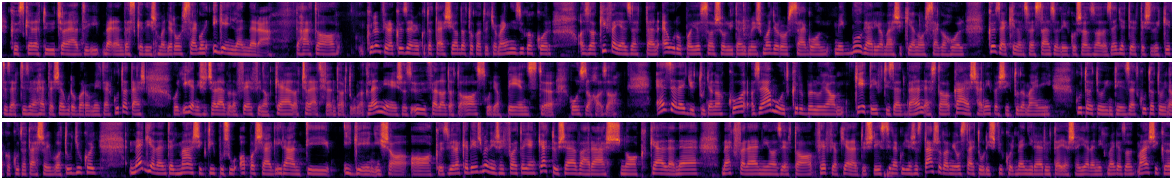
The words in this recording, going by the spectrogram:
közkeletű családi berendezkedés Magyarországon, igény lenne rá. Tehát a különféle közelmi kutatási adatokat, hogyha megnézzük, akkor az a kifejezetten európai összehasonlításban is Magyarországon, még Bulgária másik ilyen ország, ahol közel 90%-os azzal az egyetértés, ez egy 2017-es Euróbarométer kutatás, hogy igenis a családban a férfinak kell a családfenntartónak lennie, és az ő feladata az, hogy a pénzt hozza haza. Ezzel együtt ugyanakkor az elmúlt körülbelül olyan két évtizedben ezt a KSH Népességtudományi Kutatóintézet kutatóinak a kutatásaiból tudjuk, hogy megjelent egy másik típusú apaság iránti igény is a, a közvélekedésben, és egyfajta ilyen kettős elvárásnak kellene megfelelni azért a férfiak jelentős részének, ugyanis ez társadalmi osztálytól is függ, hogy mennyire erőteljesen jelenik meg. Ez a másik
